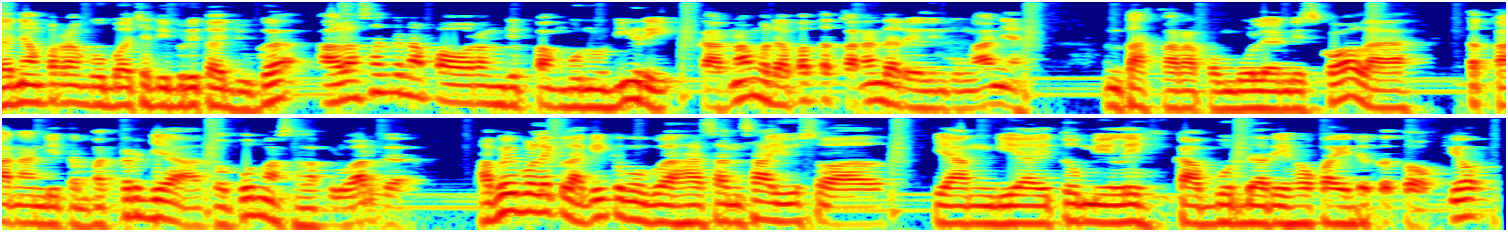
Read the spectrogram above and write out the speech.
Dan yang pernah gue baca di berita juga, alasan kenapa orang Jepang bunuh diri karena mendapat tekanan dari lingkungannya. Entah karena pembulian di sekolah, tekanan di tempat kerja, ataupun masalah keluarga. Tapi balik lagi ke pembahasan Sayu soal yang dia itu milih kabur dari Hokkaido ke Tokyo,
